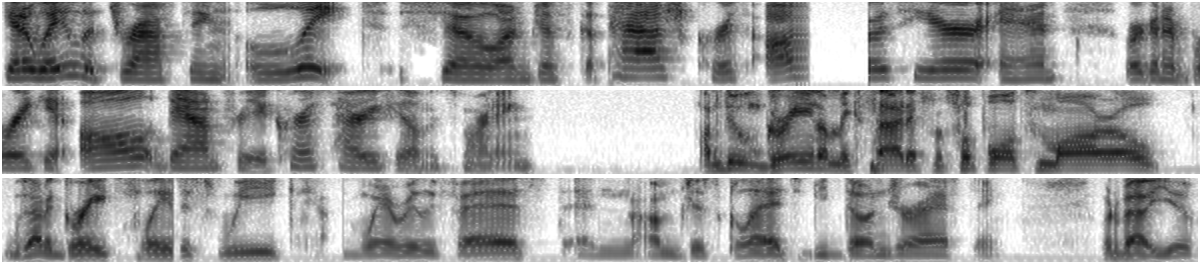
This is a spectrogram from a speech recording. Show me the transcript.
get away with drafting late. So I'm Jessica Pash, Chris Ostro's here, and we're going to break it all down for you. Chris, how are you feeling this morning? I'm doing great. I'm excited for football tomorrow. We got a great slate this week. Went really fast, and I'm just glad to be done drafting. What about you?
